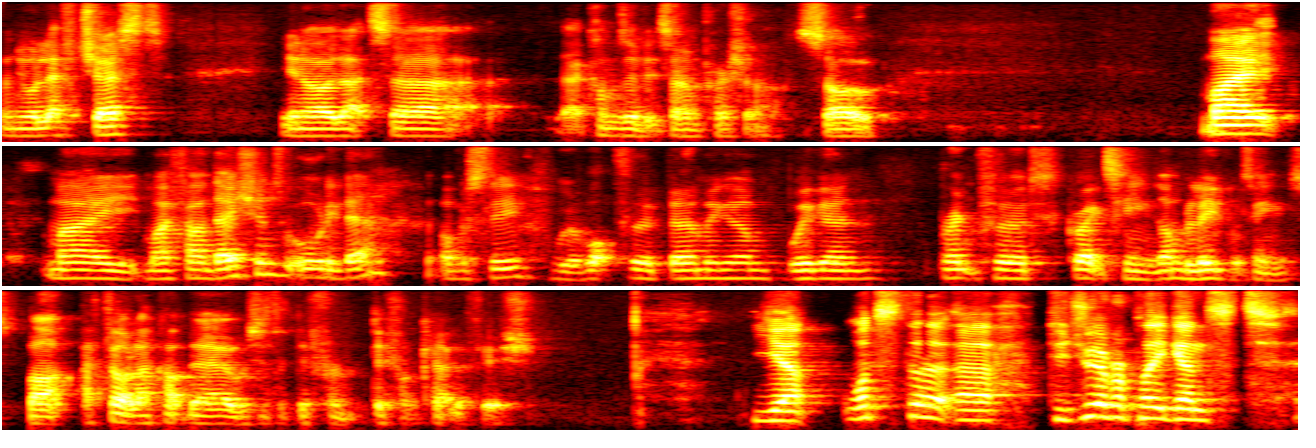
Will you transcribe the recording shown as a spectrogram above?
on your left chest, you know, that's uh that comes with its own pressure. So my my my foundations were already there. Obviously, with Watford, Birmingham, Wigan, Brentford, great teams, unbelievable teams. But I felt like up there was just a different different kettle of fish. Yeah. What's the? Uh, did you ever play against?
